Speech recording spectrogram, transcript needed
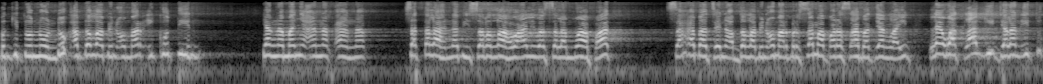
Begitu nunduk, Abdullah bin Umar ikutin. Yang namanya anak-anak. Setelah Nabi Shallallahu Alaihi Wasallam wafat, sahabat Sayyidina Abdullah bin Umar bersama para sahabat yang lain lewat lagi jalan itu.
